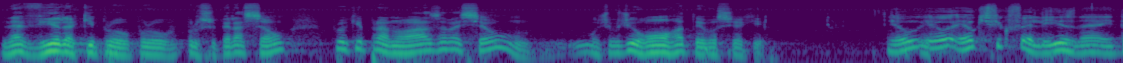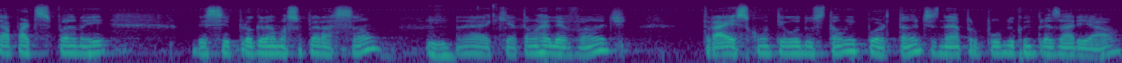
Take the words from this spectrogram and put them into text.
né, vir aqui para o Superação, porque para nós vai ser um motivo de honra ter você aqui. Eu, eu, eu que fico feliz né, em estar participando aí desse programa Superação, uhum. né, que é tão relevante traz conteúdos tão importantes né, para o público empresarial.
